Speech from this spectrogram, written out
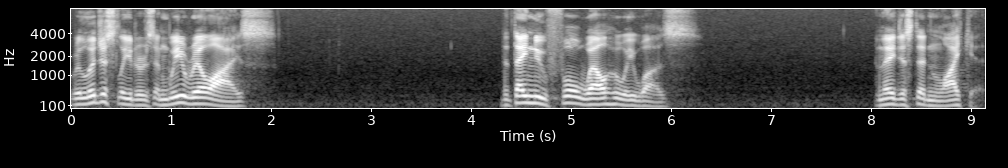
religious leaders and we realize that they knew full well who he was, and they just didn't like it.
